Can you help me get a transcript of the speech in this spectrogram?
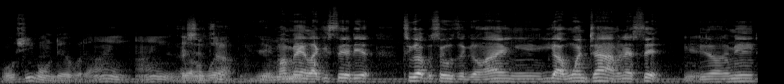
Well, she gonna deal with it. I ain't. I ain't that dealing with tough. it. Yeah, You know my man, mean? like you said it two episodes ago, I ain't. You got one time and that's it. Yeah. You know what I mean?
